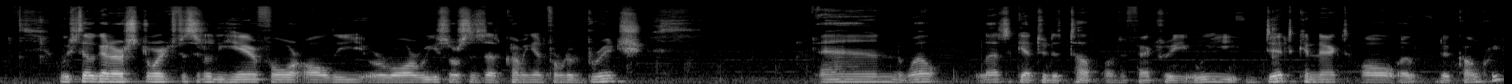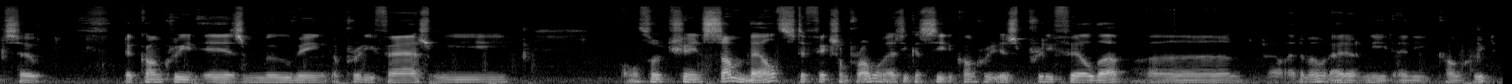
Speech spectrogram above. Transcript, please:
We still got our storage facility here for all the raw resources that are coming in from the bridge and well let's get to the top of the factory. We did connect all of the concrete so the concrete is moving pretty fast. We also changed some belts to fix some problem. As you can see the concrete is pretty filled up uh, well, at the moment I don't need any concrete.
